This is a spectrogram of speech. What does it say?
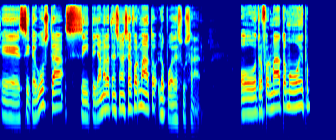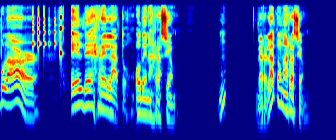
eh, si te gusta, si te llama la atención ese formato, lo puedes usar. Otro formato muy popular, el de relato o de narración. ¿Mm? De relato o narración.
